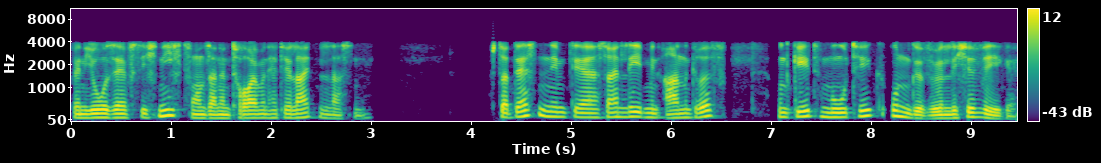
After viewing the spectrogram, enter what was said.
wenn Josef sich nicht von seinen Träumen hätte leiten lassen? Stattdessen nimmt er sein Leben in Angriff und geht mutig ungewöhnliche Wege.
